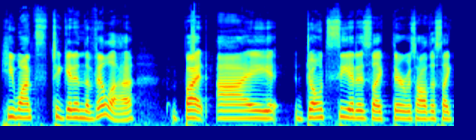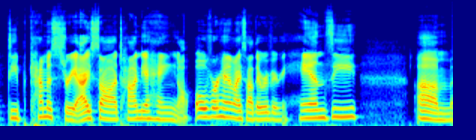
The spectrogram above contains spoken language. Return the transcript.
he wants to get in the villa but i don't see it as like there was all this like deep chemistry. I saw tanya hanging all over him. I saw they were very handsy. Um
